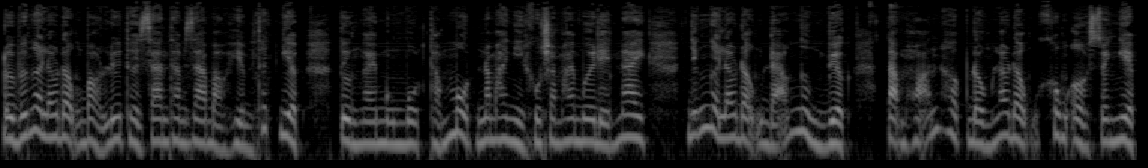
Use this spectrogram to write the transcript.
Đối với người lao động bảo lưu thời gian tham gia bảo hiểm thất nghiệp từ ngày 1 tháng 1 năm 2020 đến nay, những người lao động đã ngừng việc, tạm hoãn hợp đồng lao động không ở doanh nghiệp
